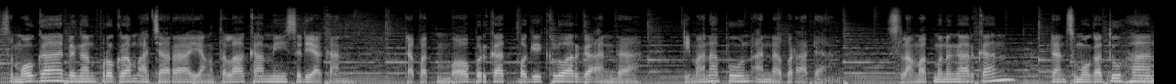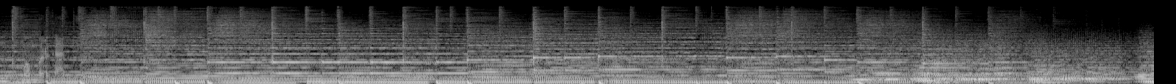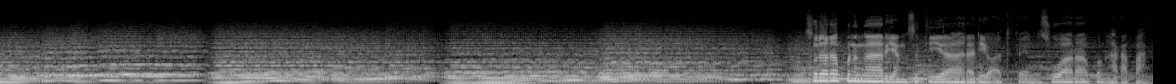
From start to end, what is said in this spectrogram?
Semoga dengan program acara yang telah kami sediakan dapat membawa berkat bagi keluarga Anda di mana pun Anda berada. Selamat mendengarkan dan semoga Tuhan memberkati. Saudara pendengar yang setia Radio Advent Suara Pengharapan.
